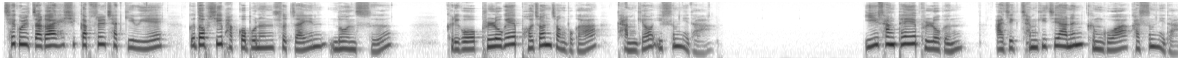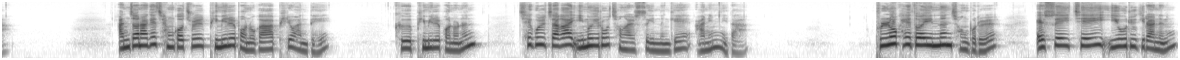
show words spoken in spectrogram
채굴자가 해시값을 찾기 위해 끝없이 바꿔보는 숫자인 논스, 그리고 블록의 버전 정보가 담겨 있습니다. 이 상태의 블록은 아직 잠기지 않은 금고와 같습니다. 안전하게 잠궈줄 비밀번호가 필요한데 그 비밀번호는 채굴자가 임의로 정할 수 있는 게 아닙니다. 블록 헤더에 있는 정보를 SHA256이라는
